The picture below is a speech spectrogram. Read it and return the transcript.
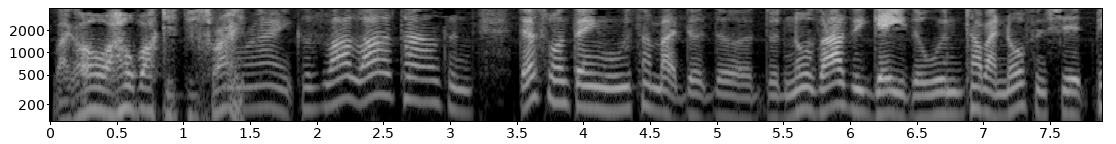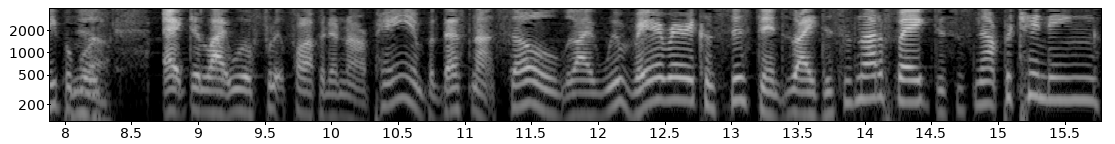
like, oh, I hope I get this right. Right, because a lot, a lot of times, and that's one thing we were talking about the the the Nozazi gate, or when we talk about North and shit, people was acting like we we're flip flopping in our opinion, but that's not so. Like we're very, very consistent. It's like this is not a fake. This is not pretending.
